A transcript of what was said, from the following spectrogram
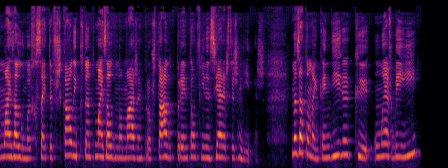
mais alguma receita fiscal e, portanto, mais alguma margem para o Estado para então financiar estas medidas. Mas há também quem diga que um RBI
